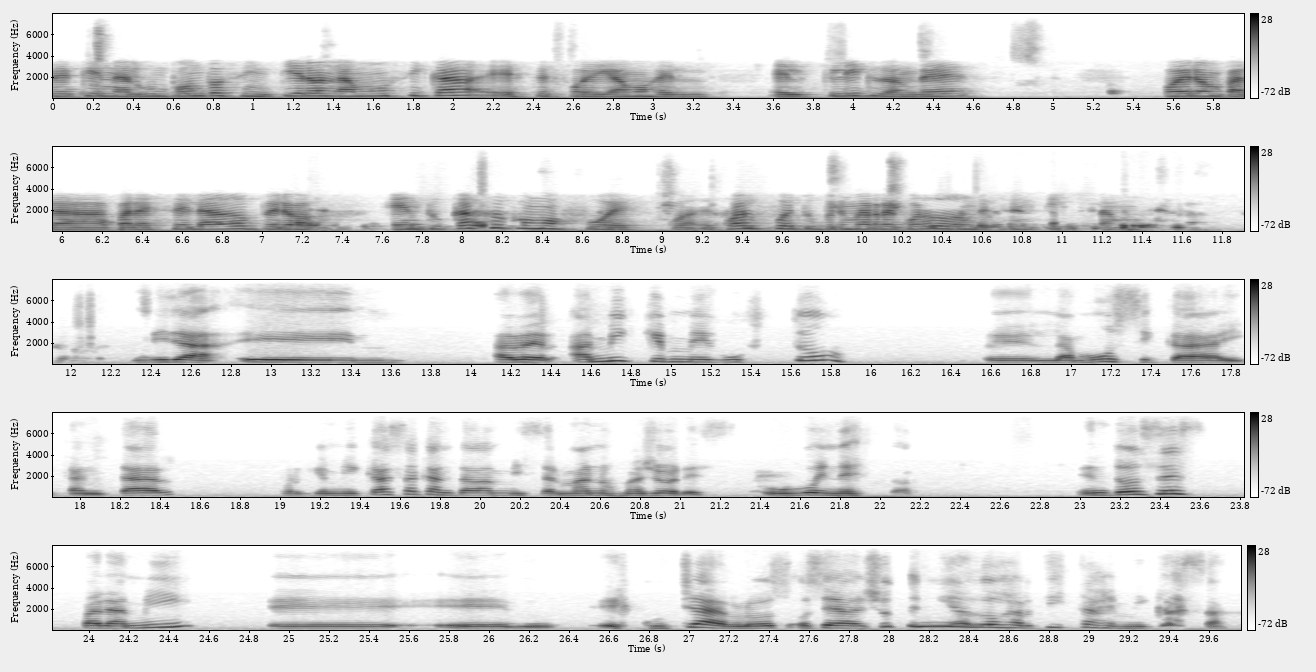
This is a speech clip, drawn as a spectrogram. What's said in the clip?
sé que en algún punto sintieron la música, este fue, digamos, el, el clic donde fueron para, para ese lado, pero en tu caso, ¿cómo fue? ¿Cuál fue tu primer recuerdo donde sentiste la música? Mira, eh, a ver, a mí que me gustó eh, la música y cantar, porque en mi casa cantaban mis hermanos mayores, Hugo y Néstor. Entonces, para mí, eh, escucharlos, o sea, yo tenía dos artistas en mi casa.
